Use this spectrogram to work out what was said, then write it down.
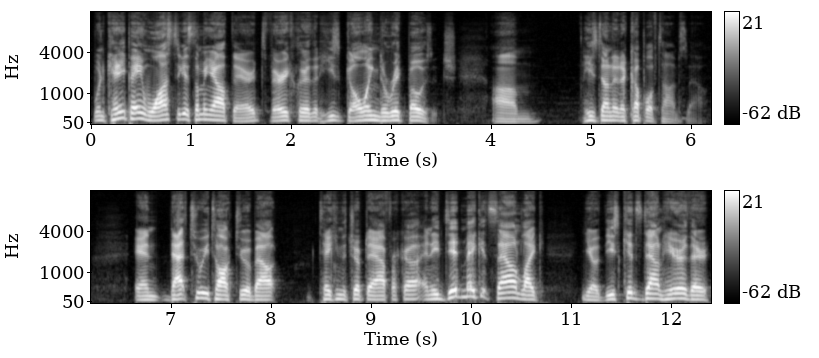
when Kenny Payne wants to get something out there, it's very clear that he's going to Rick Bozich. Um, he's done it a couple of times now, and that's who he talked to about taking the trip to Africa, and he did make it sound like you know these kids down here they're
